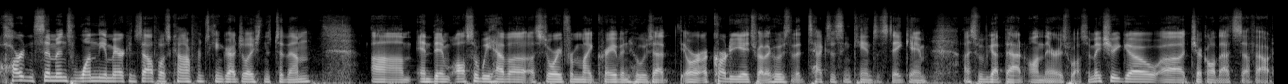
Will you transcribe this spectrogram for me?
Hardin Simmons won the American Southwest Conference. Congratulations to them. Um, and then also we have a, a story from Mike Craven, who was at, or uh, Carter Yates rather, who was at the Texas and Kansas State game. Uh, so we've got that on there as well. So make sure you go uh, check all that stuff out.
